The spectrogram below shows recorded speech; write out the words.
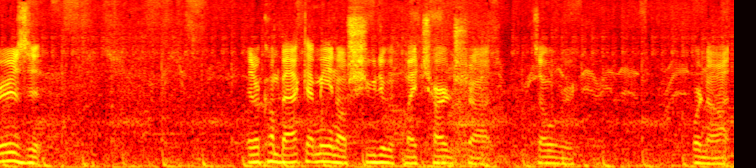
Where is it? It'll come back at me and I'll shoot it with my charge shot. It's over. Or not.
